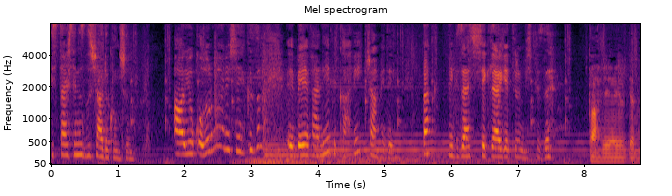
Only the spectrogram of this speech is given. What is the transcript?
İsterseniz dışarıda konuşalım. Aa yok olur mu öyle şey kızım? E, beyefendiye bir kahve ikram edelim. Bak ne güzel çiçekler getirmiş bize. Kahveye hayır demem.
